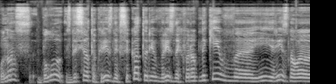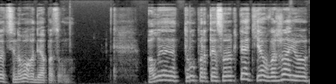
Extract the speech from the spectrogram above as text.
У нас було з десяток різних секаторів, різних виробників е, і різного цінового діапазону. Але Trooper T45 я вважаю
